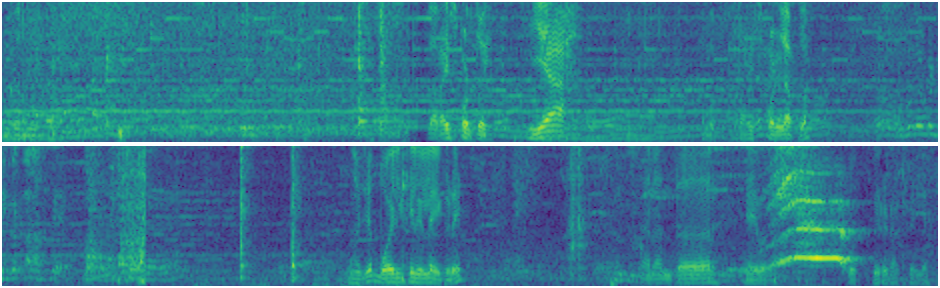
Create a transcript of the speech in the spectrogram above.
गरम आहे राईस पडतोय. या बघ, राईस पडला आपला. म्हणजे बॉईल केलेलं आहे इकडे. त्यानंतर हे बघा कोथमीर टाकलेलं आहे.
